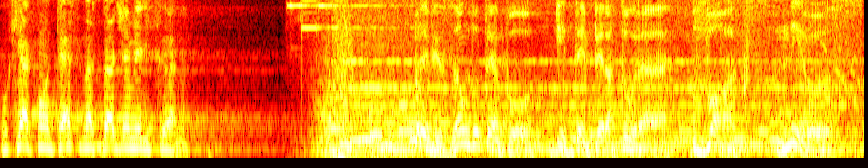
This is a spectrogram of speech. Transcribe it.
o que acontece na cidade americana. Previsão do tempo e temperatura. Vox News.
